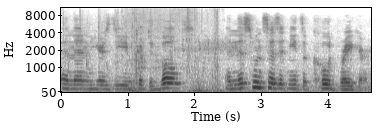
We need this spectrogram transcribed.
and then here's the encrypted vault. And this one says it needs a code breaker.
